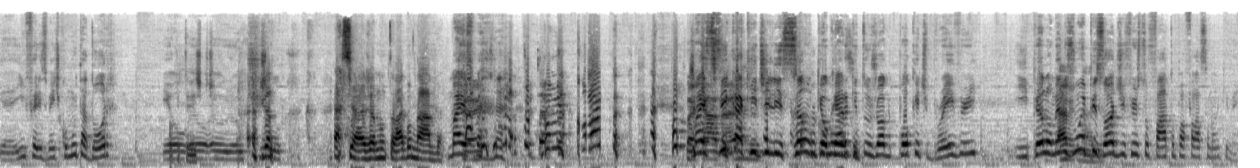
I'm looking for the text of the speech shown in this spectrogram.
é, infelizmente, com muita dor, eu, eu, eu, eu tiro. Assim, eu já não trago nada. Mas, Não me corta! Mas fica né? aqui de lição que eu quero que tu jogue Pocket Bravery e pelo menos É um episódio de First to Fathom pra falar semana que vem.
